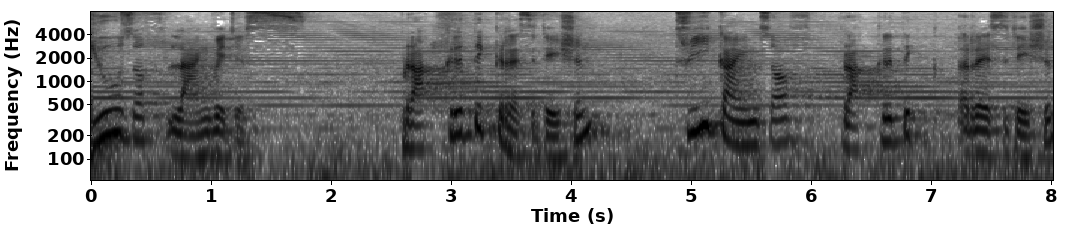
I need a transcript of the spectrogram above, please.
use of languages prakritik recitation three kinds of prakritic recitation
